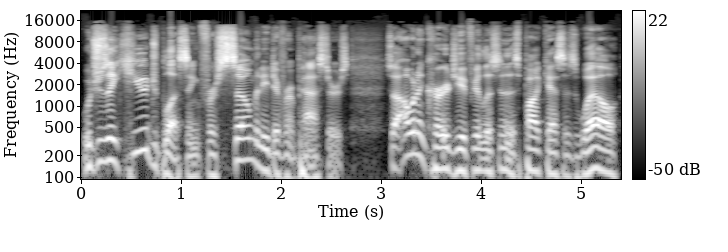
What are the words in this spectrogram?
which is a huge blessing for so many different pastors. So I would encourage you if you're listening to this podcast as well.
